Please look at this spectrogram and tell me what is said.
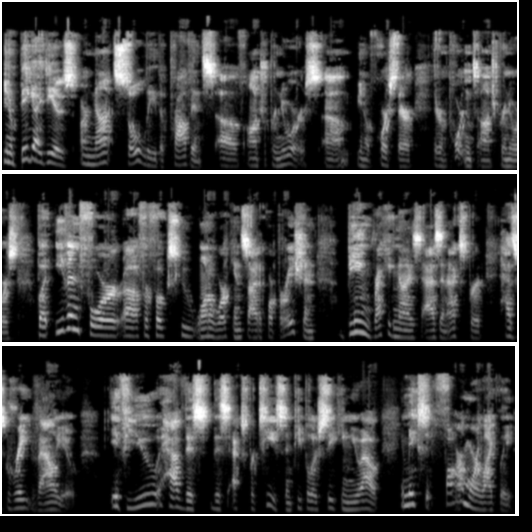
you know, big ideas are not solely the province of entrepreneurs. Um, you know, of course, they're they're important to entrepreneurs, but even for uh, for folks who want to work inside a corporation, being recognized as an expert has great value. If you have this this expertise and people are seeking you out, it makes it far more likely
